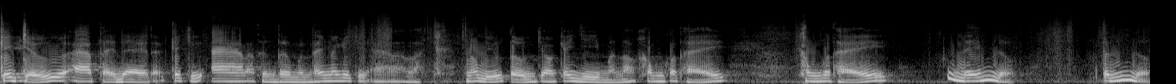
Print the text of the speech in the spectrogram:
Cái chữ a tệ đề đó cái chữ a đó thường thường mình thấy mấy cái chữ a là nó biểu tượng cho cái gì mà nó không có thể không có thể đếm được tính được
